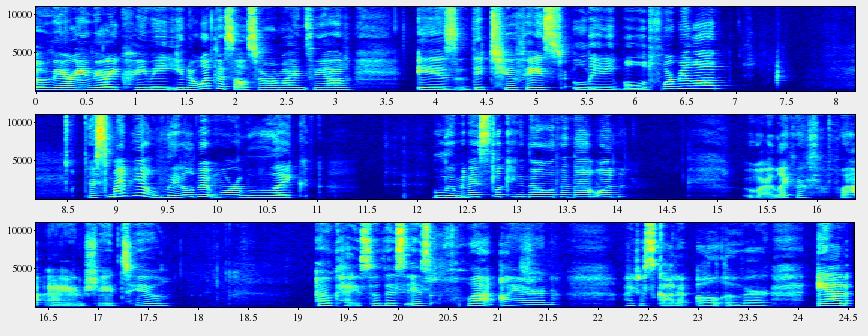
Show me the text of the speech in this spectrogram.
Very, very creamy. You know what this also reminds me of? Is the Too Faced Lady Bold formula. This might be a little bit more like luminous looking though than that one. Ooh, I like this flat iron shade too. Okay, so this is flat iron. I just got it all over. And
